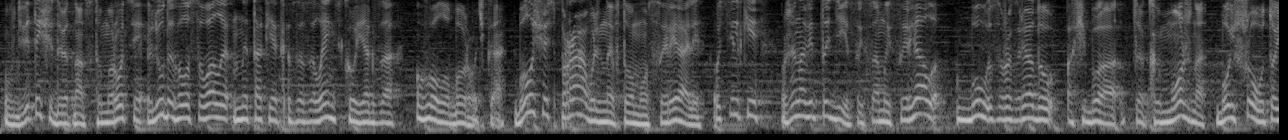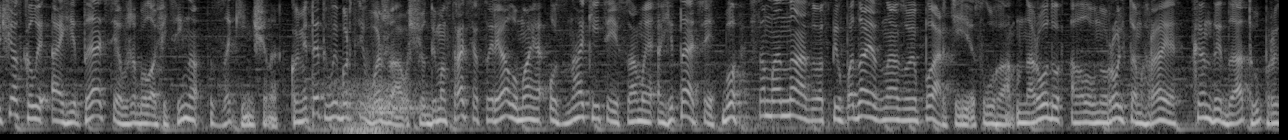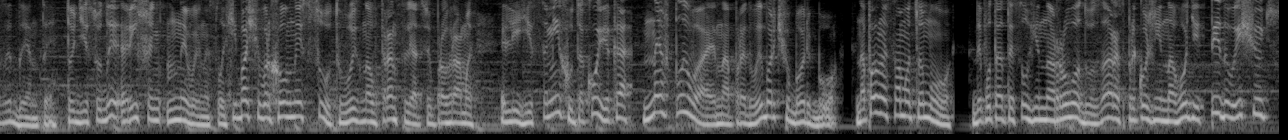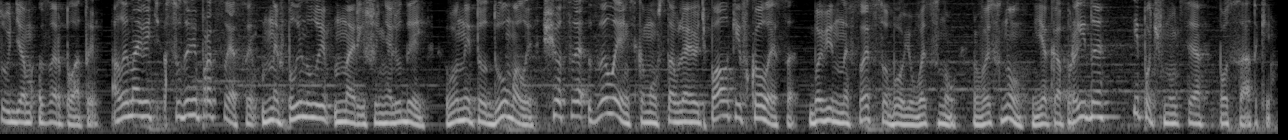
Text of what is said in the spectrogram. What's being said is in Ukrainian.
В 2019 році люди голосували не так, як за Зеленського, як за Голобородька. Було щось правильне в тому серіалі, ось тільки вже навіть тоді цей самий серіал був з розряду А хіба так можна? Бо йшов у той час, коли агітація вже була офіційно закінчена. Комітет виборців вважав, що демонстрація серіалу має ознаки тієї самої агітації, бо сама назва співпадає з назвою партії Слуга народу, а головну роль там грає кандидат у президенти. Тоді суди рішень не винесли. Хіба що Верховний суд визнав трансляцію програми Ліги сміху такою, яка не впливає на предвиборчу боротьбу. Напевне, саме тому. Депутати Слуги народу зараз при кожній нагоді підвищують суддям зарплати. Але навіть судові процеси не вплинули на рішення людей. Вони то думали, що це Зеленському вставляють палки в колеса, бо він несе з собою весну. Весну, яка прийде, і почнуться посадки.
